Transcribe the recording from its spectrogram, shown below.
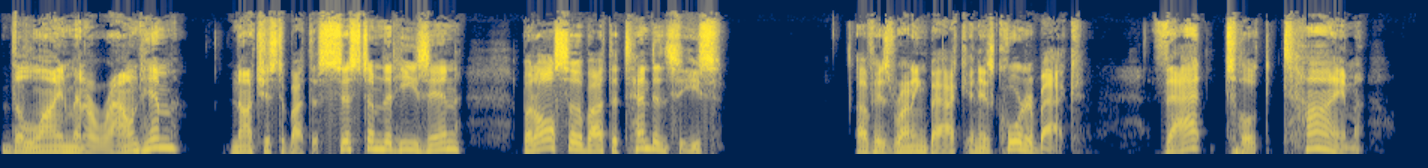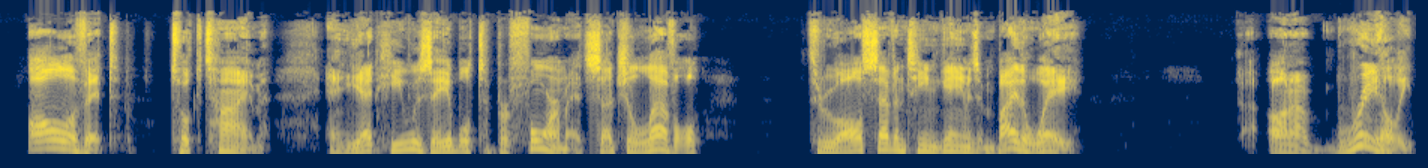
the linemen around him, not just about the system that he's in, but also about the tendencies of his running back and his quarterback. That took time. All of it took time. And yet he was able to perform at such a level through all 17 games. And by the way, on a really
